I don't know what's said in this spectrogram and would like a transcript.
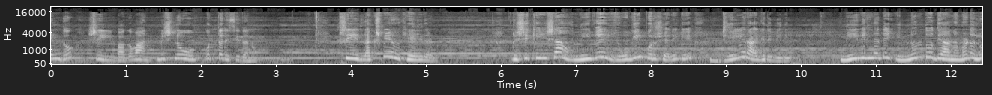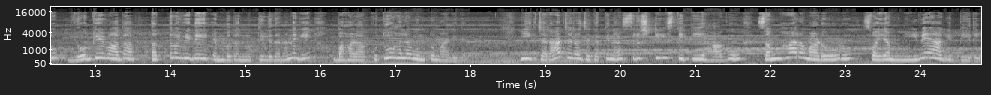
ಎಂದು ಶ್ರೀ ಭಗವಾನ್ ವಿಷ್ಣುವು ಉತ್ತರಿಸಿದನು. ಶ್ರೀ ಲಕ್ಷ್ಮಿಯು ಹೇಳಿದಳು ಋಷಿಕೇಶ, ನೀವೇ ಯೋಗಿ ಪುರುಷರಿಗೆ ಧ್ಯೇಯರಾಗಿರುವಿರಿ. ನೀವಿಲ್ಲದೆ ಇನ್ನೊಂದು ಧ್ಯಾನ ಮಾಡಲು ಯೋಗ್ಯವಾದ ತತ್ವವಿದೆ ಎಂಬುದನ್ನು ತಿಳಿದ ನನಗೆ ಬಹಳ ಕುತೂಹಲ ಉಂಟು ಮಾಡಿದೆ. ಈ ಚರಾಚರ ಜಗತ್ತಿನ ಸೃಷ್ಟಿ, ಸ್ಥಿತಿ ಹಾಗೂ ಸಂಹಾರ ಮಾಡುವವರು ಸ್ವಯಂ ನೀವೇ ಆಗಿದ್ದೀರಿ.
